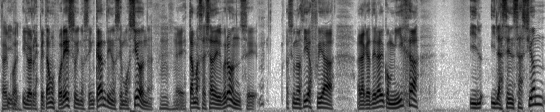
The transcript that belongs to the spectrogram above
Tal y, cual. y lo respetamos por eso y nos encanta y nos emociona. Eh, está más allá del bronce. Hace unos días fui a, a la catedral con mi hija y, y la sensación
